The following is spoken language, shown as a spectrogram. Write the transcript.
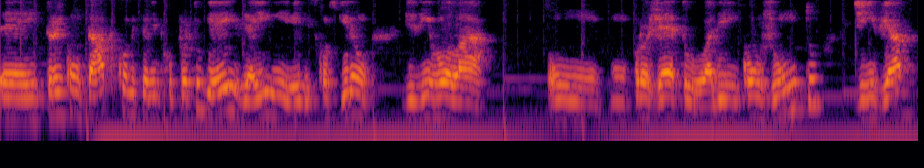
é, entrou em contato com o Comitê Olímpico Português, e aí eles conseguiram desenrolar um, um projeto ali em conjunto de enviar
